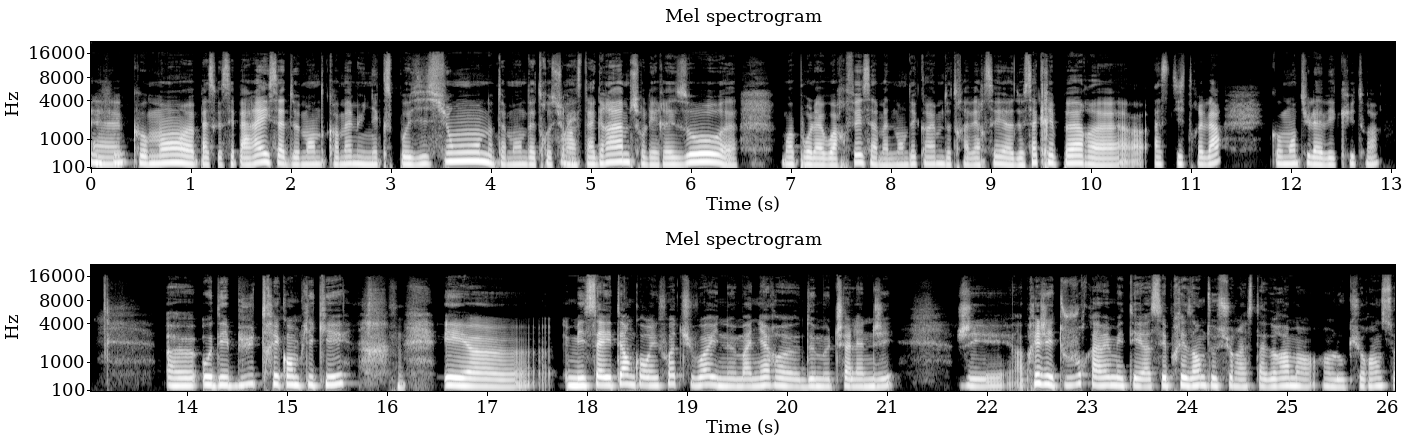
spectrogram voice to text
Mmh comment parce que c'est pareil, ça demande quand même une exposition, notamment d'être sur Instagram, sur les réseaux. moi, pour l'avoir fait, ça m'a demandé quand même de traverser de sacrées peurs à ce titre-là. Comment tu l'as vécu, toi? Au début, très compliqué. Et mais ça a été encore une fois, tu vois, une manière de me challenger après j'ai toujours quand même été assez présente sur Instagram en, l'occurrence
